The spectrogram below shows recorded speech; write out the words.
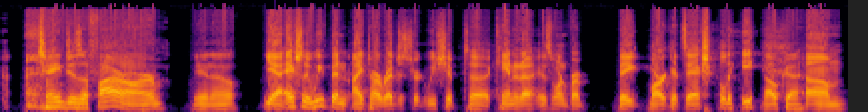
changes a firearm, you know. Yeah, actually, we've been ITAR registered. We ship to Canada is one of our big markets, actually. Okay. Um,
